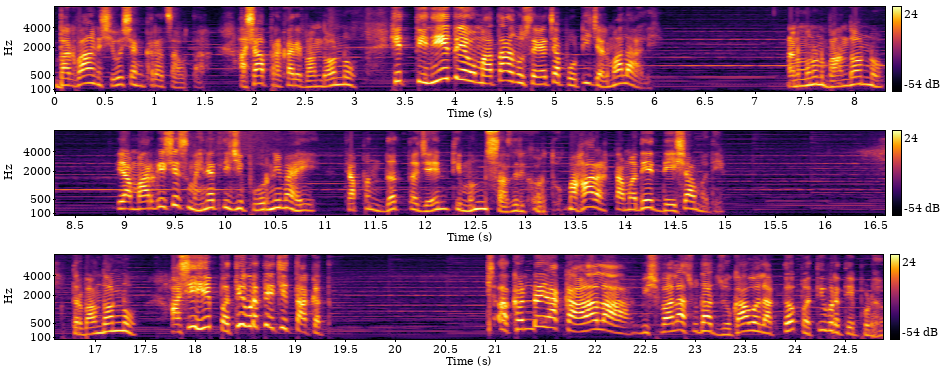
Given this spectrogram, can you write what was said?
भगवान शिवशंकराचा अवतार. अशा प्रकारे बांधवांनो हे तिन्ही देव माता अनुसयाच्या पोटी जन्माला आले. आणि म्हणून बांधवांनो या मार्गशीर्ष महिन्यातली जी पौर्णिमा आहे ती आपण दत्त जयंती म्हणून साजरी करतो. महाराष्ट्रामध्ये देशामध्ये. तर बांधवांनो अशी ही पतिव्रतेची ताकद. अखंड या काळाला विश्वाला सुद्धा झुकावं लागतं पतिव्रते पुढं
